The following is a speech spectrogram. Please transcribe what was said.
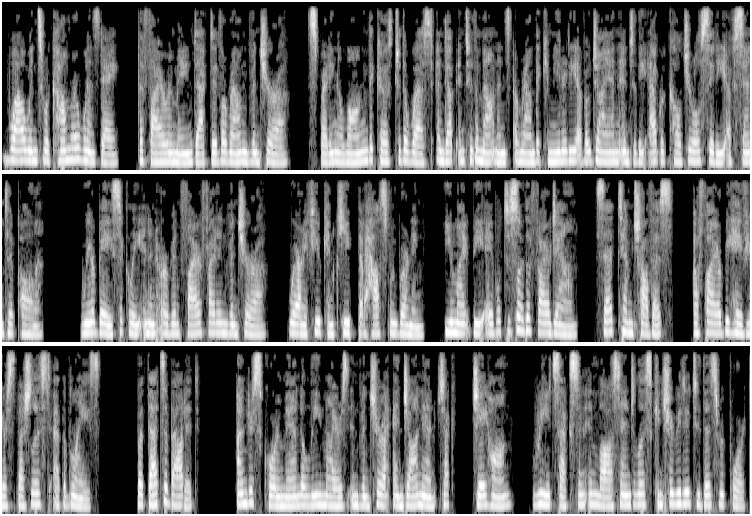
While winds were calmer Wednesday, the fire remained active around Ventura, spreading along the coast to the west and up into the mountains around the community of Ojai into the agricultural city of Santa Paula. We're basically in an urban firefight in Ventura, where if you can keep the house from burning, you might be able to slow the fire down, said Tim Chavez, a fire behavior specialist at the Blaze. But that's about it. Underscore Amanda Lee Myers in Ventura and John Antczak, Jae Hong, Reed Saxon in Los Angeles contributed to this report.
